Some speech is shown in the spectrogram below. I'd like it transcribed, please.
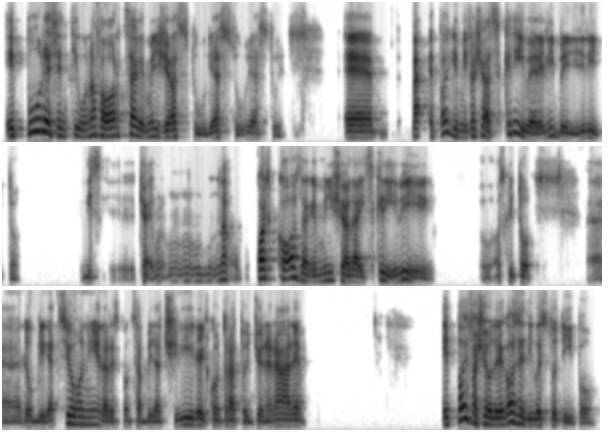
eppure sentivo una forza che mi diceva studia, studia, studia. Eh, ma e poi che mi faceva scrivere libri di diritto, di, cioè una, qualcosa che mi diceva dai scrivi, ho scritto eh, le obbligazioni, la responsabilità civile, il contratto in generale e poi facevo delle cose di questo tipo.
